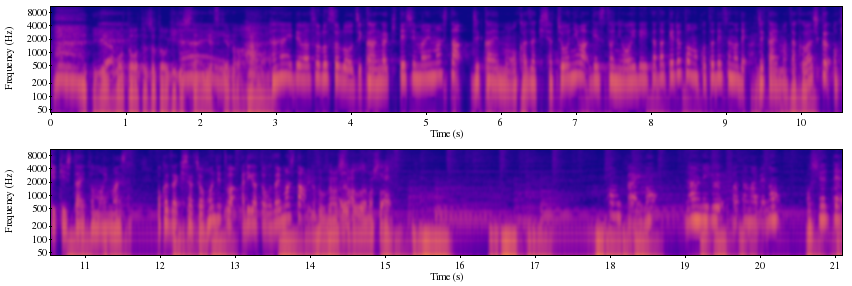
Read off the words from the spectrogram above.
いやもっともっとちょっとお聞きしたいんですけど。はい、はい、ではそろそろ時間が来てしまいました。次回も岡崎社長にはゲストにおいでいただけるとのことですので、はい、次回また詳しくお聞きしたいと思います。岡崎社長本日はありがとうございました。ありがとうございました。ありがとうございました。今回もランリグ渡辺の教えて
